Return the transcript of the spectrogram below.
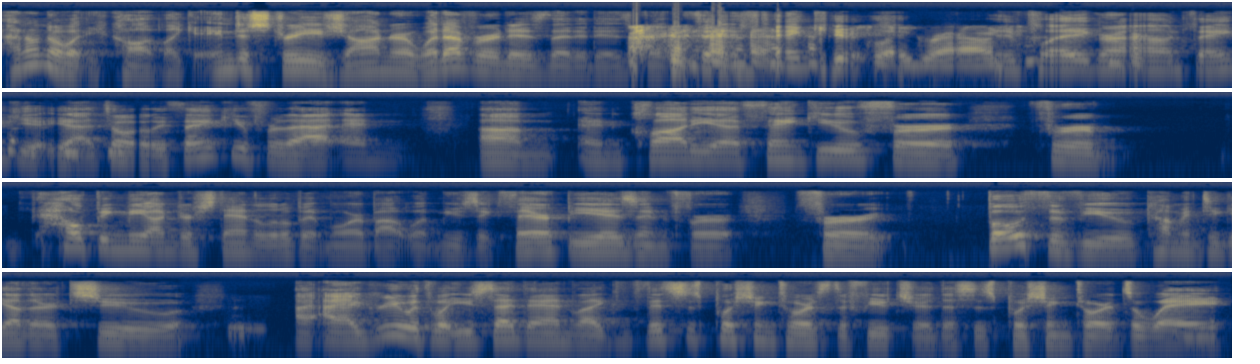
I don't know what you call it, like industry, genre, whatever it is that it is. But th- thank you, playground playground. Thank you. Yeah, totally. Thank you for that. And um and Claudia, thank you for for helping me understand a little bit more about what music therapy is and for for both of you coming together to I, I agree with what you said, Dan. Like this is pushing towards the future. This is pushing towards a way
